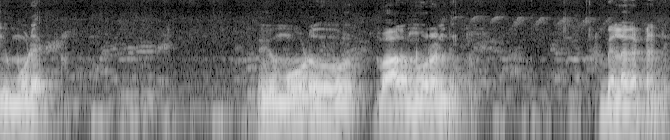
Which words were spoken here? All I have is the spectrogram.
ఈ మూడే. ఈ మూడు బాగా నూరండి. బిల్లగట్టండి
